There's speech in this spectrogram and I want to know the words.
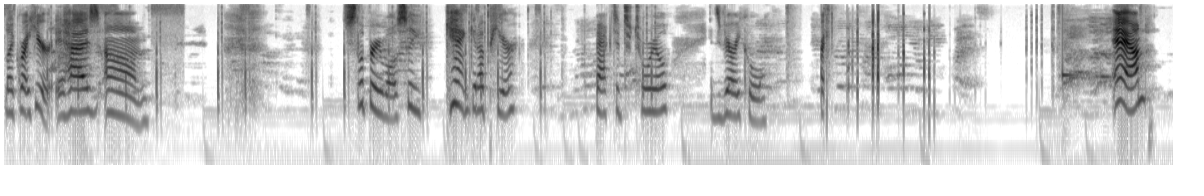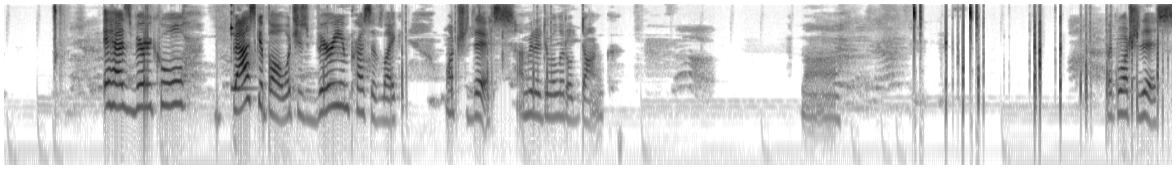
like right here. It has um slippery walls, so you can't get up here. Back to tutorial. It's very cool. And it has very cool basketball, which is very impressive. Like, watch this. I'm gonna do a little dunk. Uh, like, watch this.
